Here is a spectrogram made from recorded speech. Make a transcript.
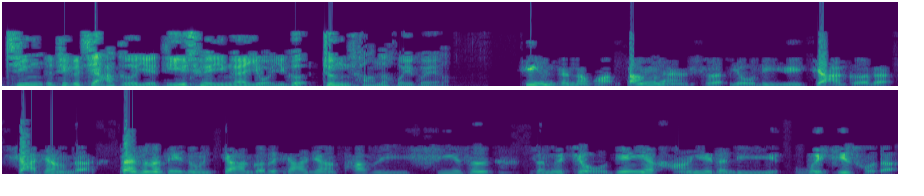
经这个价格也的确应该有一个正常的回归了。竞争的话，当然是有利于价格的下降的。但是呢，这种价格的下降，它是以牺牲整个酒店业行业的利益为基础的，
